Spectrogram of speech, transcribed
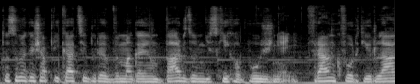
to są jakieś aplikacje, które wymagają bardzo niskich opóźnień. Frankfurt, Irlandia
